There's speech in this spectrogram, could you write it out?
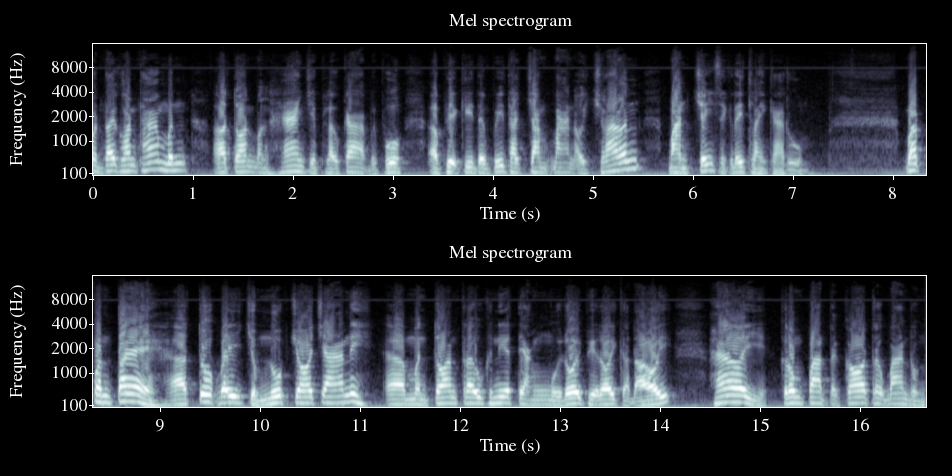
ប៉ុន្តែគ្រាន់ថាមិនទាន់បង្ហាញជាផ្លូវការពីព្រោះភាគីទាំងពីរថាចាំបានឲ្យច្រើន បានចេញសេចក្តីថ្លែងការណ៍រួម បាទប៉ុន្តែទោះបីជំនួបចរចានេះមិនទាន់ត្រូវគ្នាទាំង100%ក៏ដោយ ហើយក្រមបាតកោត្រូវបានរំ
